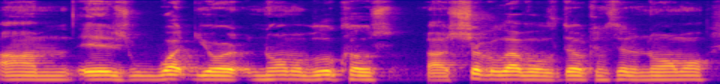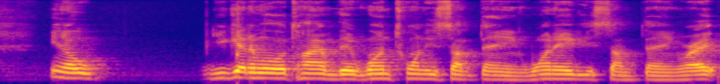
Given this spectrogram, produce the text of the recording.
um, is what your normal glucose uh, sugar levels they'll consider normal you know you get them all the time they're 120 something 180 something right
